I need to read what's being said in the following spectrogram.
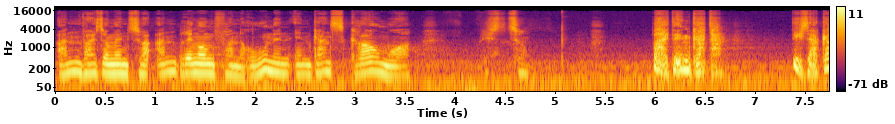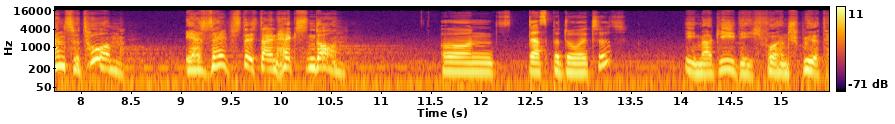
Anweisungen zur Anbringung von Runen in ganz Graumoor. Bis zum... Bei den Göttern! Dieser ganze Turm! Er selbst ist ein Hexendorn! Und das bedeutet? Die Magie, die ich vorhin spürte,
